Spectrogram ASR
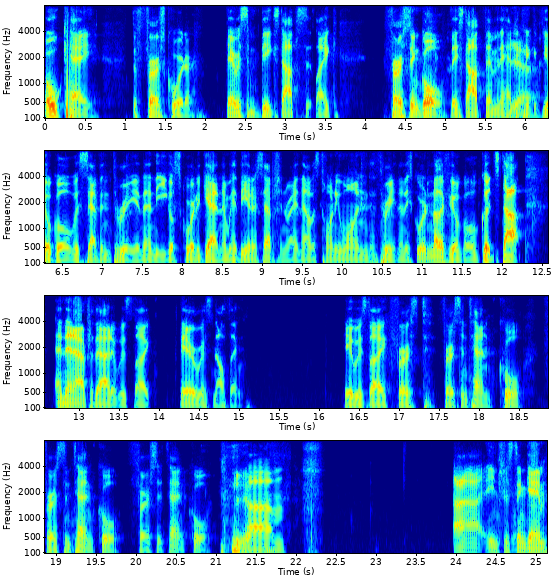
okay the first quarter. There was some big stops that like first and goal. They stopped them and they had Yeah. to kick a field goal. It was seven three. And then the Eagles scored again. Then we had the interception, right? Now it was twenty one to three. And then they scored another field goal. Good stop. And then after that, it was like there was nothing. It was like first first and ten, cool. First and ten, cool. First and ten, cool. yeah. Um, uh, interesting game.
